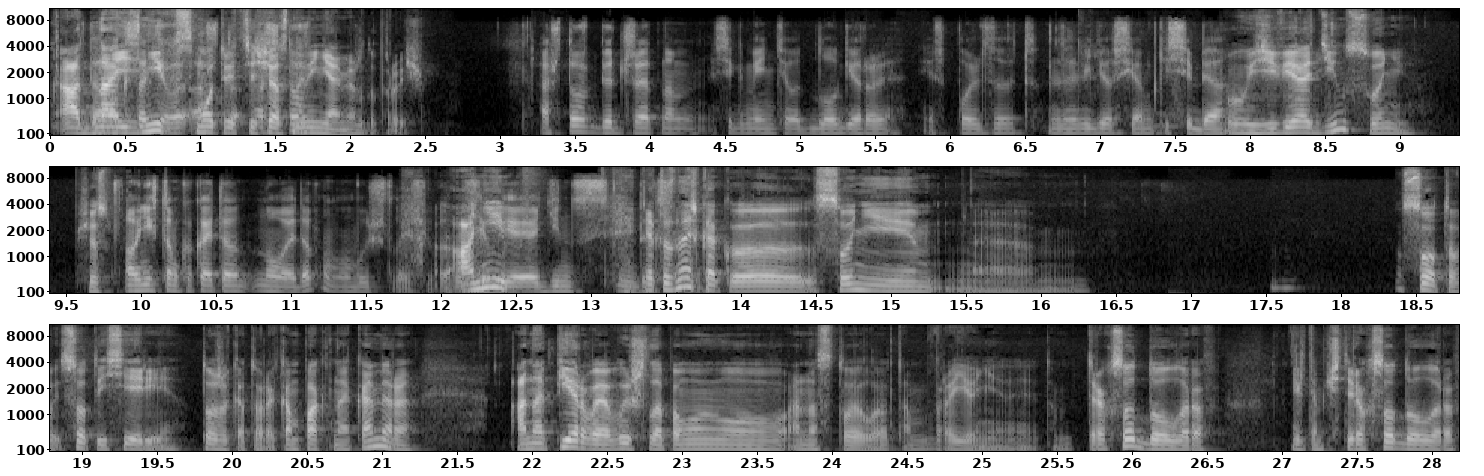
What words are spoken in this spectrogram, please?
Одна да, из кстати, них а смотрит что, а сейчас а что... на меня, между прочим. А что в бюджетном сегменте вот блогеры используют для видеосъемки себя? EV1 Sony. Сейчас... А у них там какая-то новая, да, по-моему, вышла еще? Они... Это знаешь, как э, Sony э, сотовой, сотой серии, тоже которая компактная камера, она первая вышла, по-моему, она стоила там в районе там, 300 долларов или там 400 долларов.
